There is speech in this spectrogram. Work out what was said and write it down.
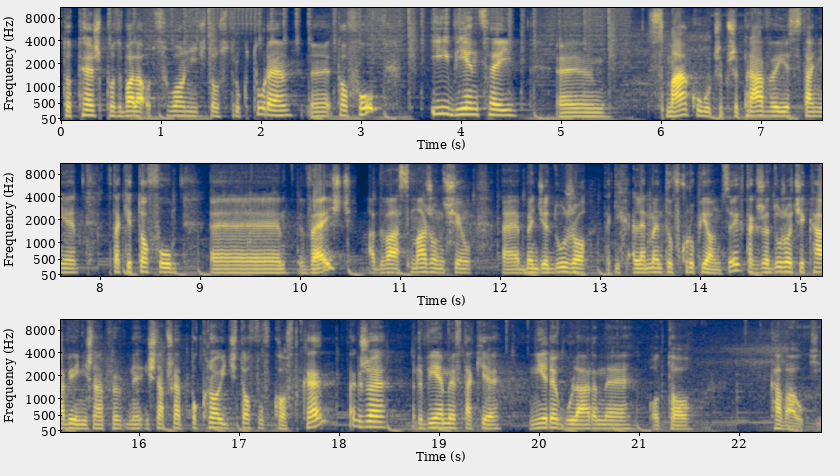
To też pozwala odsłonić tą strukturę e, tofu i więcej smaku czy przyprawy jest w stanie w takie tofu e, wejść, a dwa, smażąc się, e, będzie dużo takich elementów chrupiących, także dużo ciekawiej niż na, niż na przykład pokroić tofu w kostkę. Także rwiemy w takie nieregularne oto kawałki.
